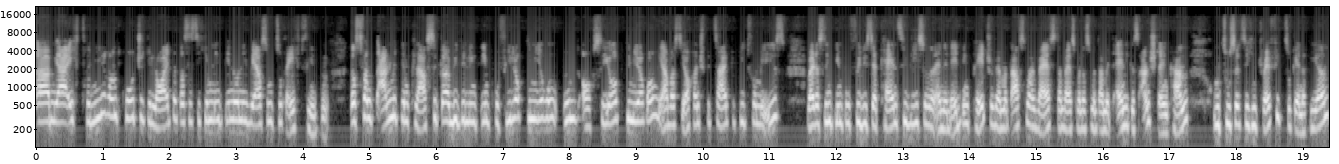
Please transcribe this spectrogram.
ähm, ja, ich trainiere und coache die Leute, dass sie sich im LinkedIn-Universum zurechtfinden. Das fängt an mit dem Klassiker wie die LinkedIn-Profiloptimierung und auch SEO-Optimierung, ja, was ja auch ein Spezialgebiet von mir ist, weil das LinkedIn-Profil ist ja kein CV, sondern eine Landingpage und wenn man das mal weiß, dann weiß man, dass man damit einiges anstellen kann, um zusätzlichen Traffic zu generieren.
